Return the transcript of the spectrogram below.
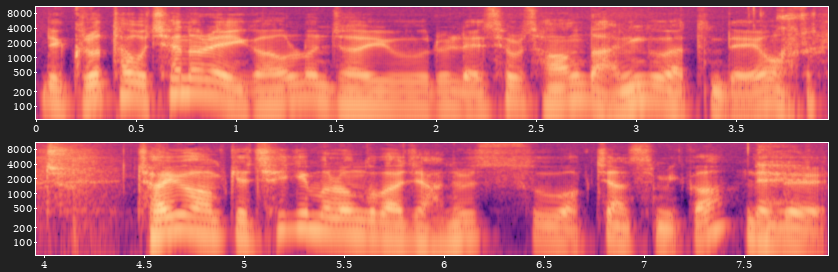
근데 그렇다고 채널 A가 언론 자유를 내세울 상황도 아닌 것 같은데요. 그렇죠. 자유와 함께 책임을 언급하지 않을 수 없지 않습니까? 네.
